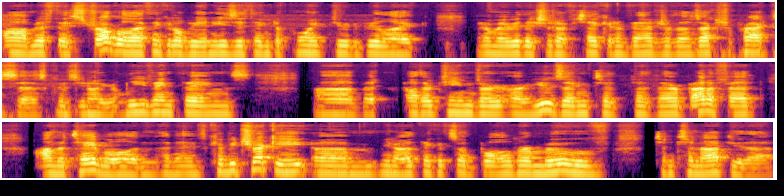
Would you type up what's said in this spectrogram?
um, if they struggle, I think it'll be an easy thing to point to to be like, you know, maybe they should have taken advantage of those extra practices because, you know, you're leaving things uh, that other teams are, are using to, to, their benefit on the table. And, and it could be tricky. Um, you know, I think it's a bolder move to, to not do that.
